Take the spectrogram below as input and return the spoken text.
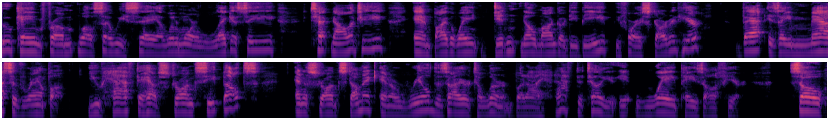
who came from, well, so we say a little more legacy technology. And by the way, didn't know MongoDB before I started here. That is a massive ramp up. You have to have strong seatbelts and a strong stomach and a real desire to learn. But I have to tell you, it way pays off here. So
